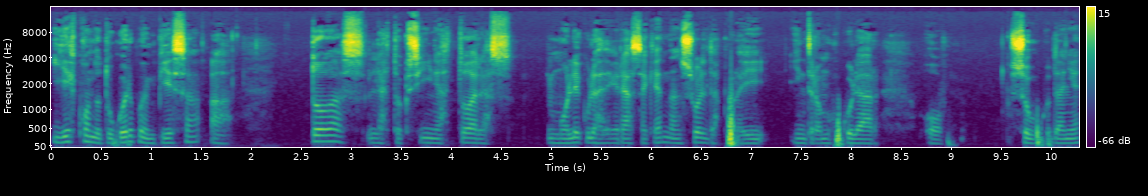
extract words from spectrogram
y es cuando tu cuerpo empieza a todas las toxinas, todas las moléculas de grasa que andan sueltas por ahí, intramuscular o subcutánea,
